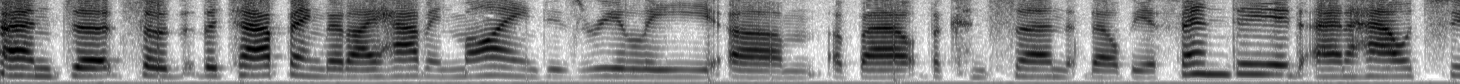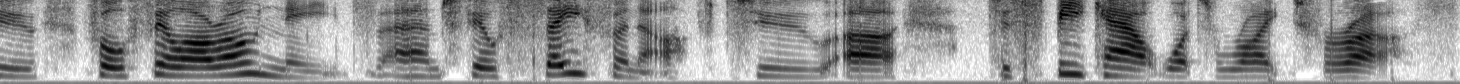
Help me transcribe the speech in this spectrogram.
and uh, so the, the, tapping that I have in mind is really um, about the concern that they'll be offended and how to fulfill our own needs and feel safe enough to uh, to speak out what's right for us.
